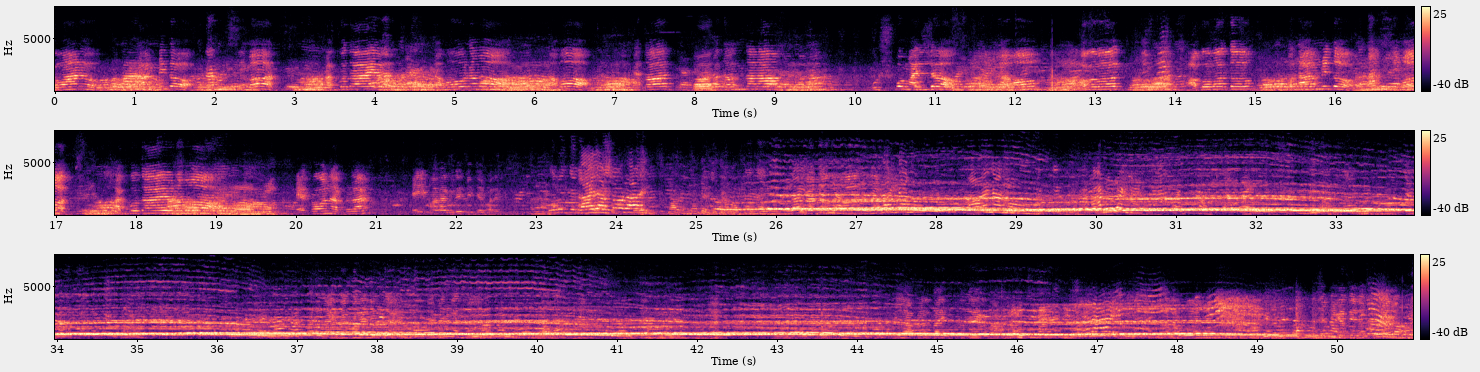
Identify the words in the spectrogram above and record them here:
অমৃত শ্রীমৎ ভাগবতায় নমো নমঃ। নম। এতৎ পুষ্পমাল্য। নম ভগবত ভগবত পদামৃত। শ্রীমৎ ভাগবতায় নমঃ। এখন আপনারা এই মালাগুলি দিতে পারেন।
